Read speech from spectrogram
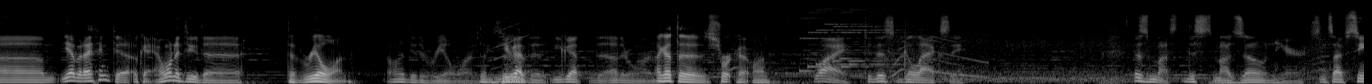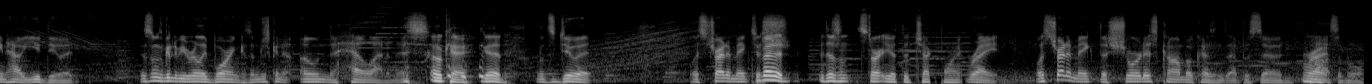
Um, yeah, but I think the okay. I want to do the the real one. I want to do the real one. The you got the you got the other one. I got the shortcut one. Fly to this galaxy. This is my this is my zone here. Since I've seen how you do it, this one's gonna be really boring because I'm just gonna own the hell out of this. Okay, good. Let's do it. Let's try to make Too bad it, it doesn't start you at the checkpoint. right. Let's try to make the shortest Combo Cousins episode Right. possible.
